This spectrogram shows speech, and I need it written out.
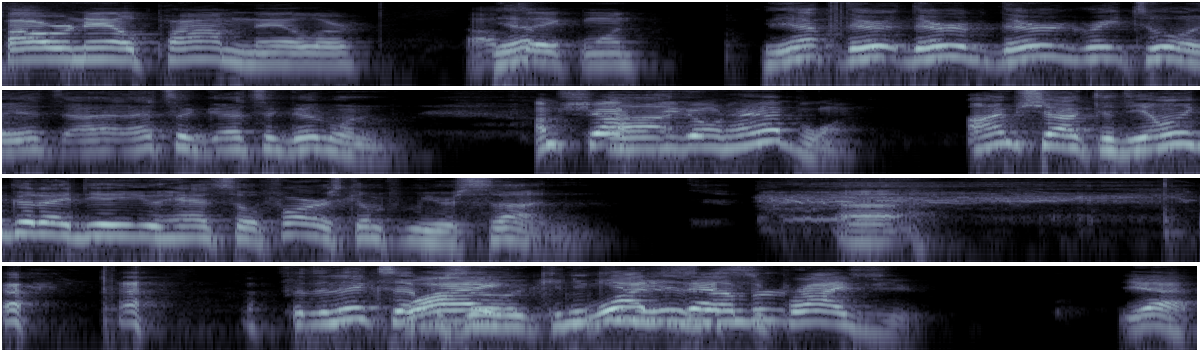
Power nail, palm nailer. I'll Yep. take one. yep. They're they're they're a great tool. It's, uh, that's a that's a good one. I'm shocked Uh, you don't have one. I'm shocked that the only good idea you had so far has come from your son. Uh, for the next Why? episode, can you give why me does his that number? surprise you? Yeah,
